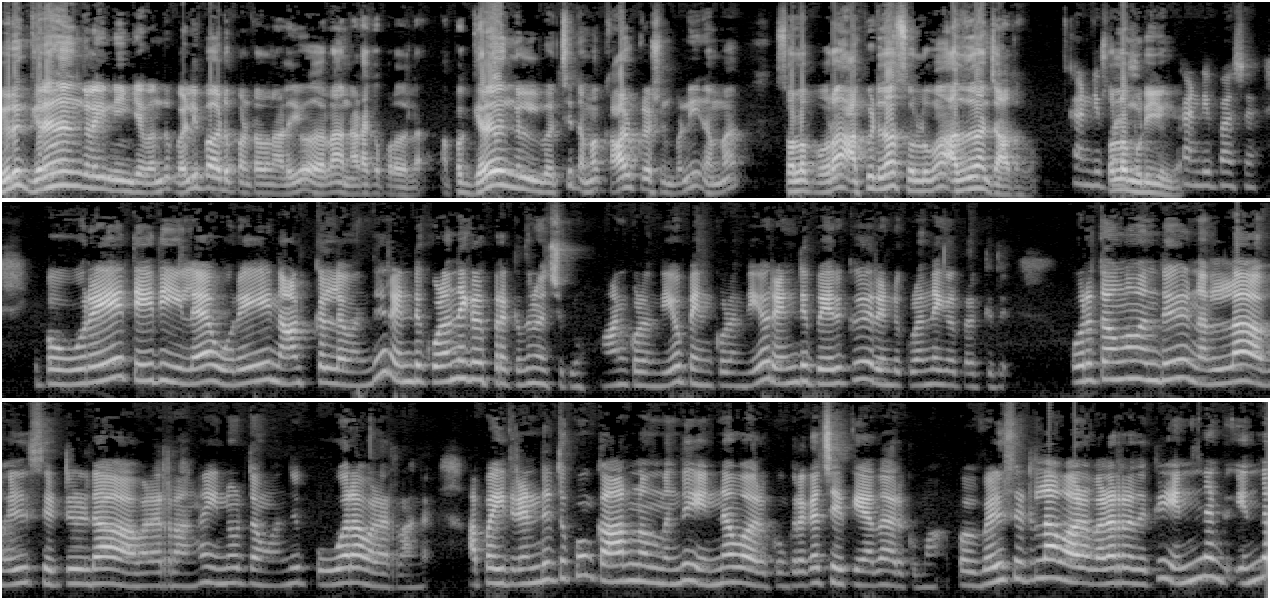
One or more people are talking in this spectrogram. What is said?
வெறும் கிரகங்களை நீங்க வந்து வழிபாடு பண்றதுனாலயோ அதெல்லாம் நடக்க போறதில்ல. அப்ப கிரகங்கள் வச்சு நம்ம கால்குலேஷன் பண்ணி நம்ம சொல்ல போறோம். அப்படிதான் சொல்லுவோம். அதுதான் ஜாதகம். சொல்ல முடியுங்க. கண்டிப்பா சார். இப்போ ஒரே தேதியில ஒரே நாட்கள்ல வந்து ரெண்டு குழந்தைகள் பிறக்குதுன்னு வச்சுக்கோம் ஆண் குழந்தையோ பெண் குழந்தையோ ரெண்டு பேருக்கு ரெண்டு குழந்தைகள் பிறக்குது. ஒருத்தவங்க வந்து நல்லா வெல் செட்டில்டா வளர்றாங்க இன்னொருத்தவங்க வந்து புவரா வளர்றாங்க. அப்ப இது ரெண்டுத்துக்கும் காரணம் வந்து என்னவா இருக்கும்? கிரக சேர்க்கையா தான் இருக்குமா? இப்போ வெல் செட்டிலா வளர்றதுக்கு என்ன எந்த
